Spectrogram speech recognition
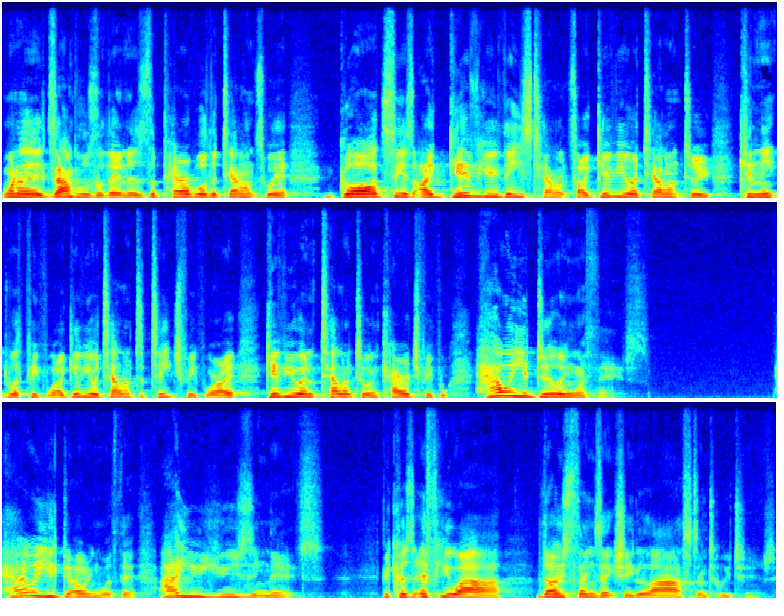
One of the examples of that is the parable of the talents, where God says, I give you these talents. I give you a talent to connect with people. I give you a talent to teach people. I give you a talent to encourage people. How are you doing with that? How are you going with that? Are you using that? Because if you are, those things actually last into eternity.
